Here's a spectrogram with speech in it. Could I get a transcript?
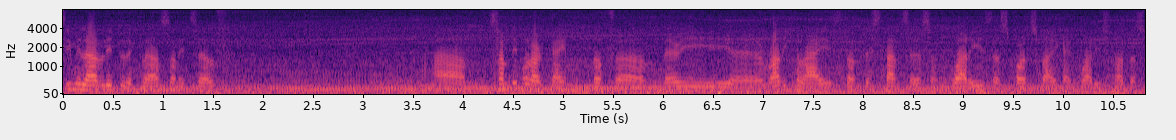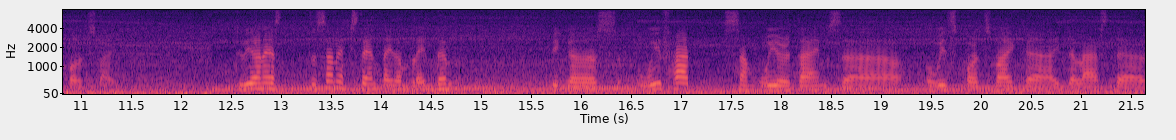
similarly to the class on itself um, some people are kind of uh, very uh, radicalized on the stances on what is a sports bike and what is not a sports bike. To be honest, to some extent I don't blame them because we've had some weird times uh, with sports bike uh, in the last uh,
